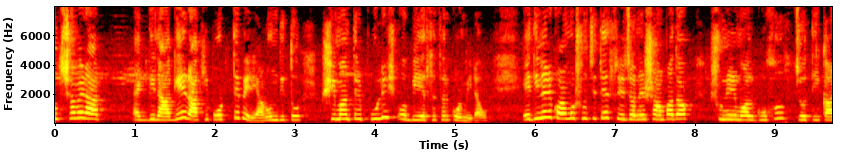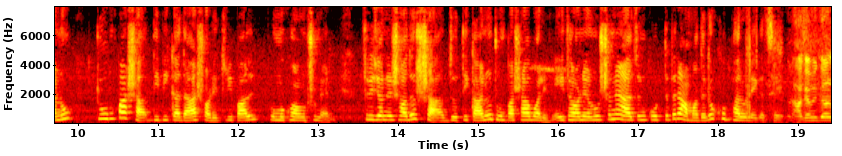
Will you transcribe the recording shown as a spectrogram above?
উৎসবের একদিন আগে রাখি পড়তে পেরে আনন্দিত সীমান্তের পুলিশ ও বিএসএফের কর্মীরাও। এদিনের কর্মসূচিতে সৃজনের সম্পাদক সুনির্মল গুহ, জ্যোতি কানু, টুম্পা শাহ, দীপিকা দাস, অরিত্রী পাল প্রমুখ অংশ নেন। সৃজনের সদস্যা জ্যোতি কানু, টুম্পা শাহ বলেন, এই ধরনের অনুষ্ঠানের আয়োজন করতে পেরে আমাদেরও খুব ভালো লেগেছে। আগামীকাল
